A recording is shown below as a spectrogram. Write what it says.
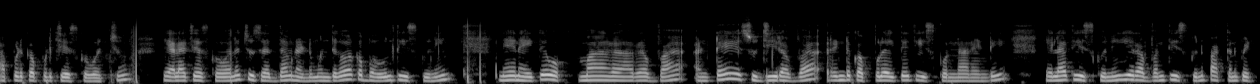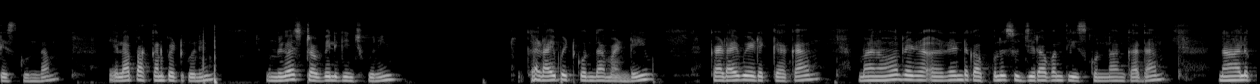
అప్పటికప్పుడు చేసుకోవచ్చు. ఎలా చేసుకోవాలో చూసేద్దాం. రండి ముందుగా ఒక బౌల్ తీసుకుని నేనైతే ఉప్మా రవ్వ అంటే సుజీ రవ్వ రెండు కప్పులు అయితే తీసుకున్నానండి. ఇలా తీసుకుని ఈ రవ్వను తీసుకుని పక్కన పెట్టేసుకుందాం. ఇలా పక్కన పెట్టుకుని ముందుగా స్టవ్ వెలిగించుకుని కడాయి పెట్టుకుందామండి. కడాయి వేడెక్కాక మనం రెండు కప్పులు సుజ్జి రవ్వను తీసుకున్నాం కదా. నాలుగు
